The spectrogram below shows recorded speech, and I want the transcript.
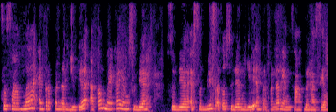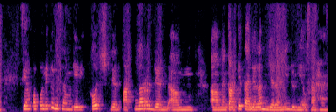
sesama entrepreneur juga atau mereka yang sudah sudah established atau sudah menjadi entrepreneur yang sangat berhasil. Siapa pun itu bisa menjadi coach dan partner dan um, uh, mentor kita dalam menjalani dunia usaha.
